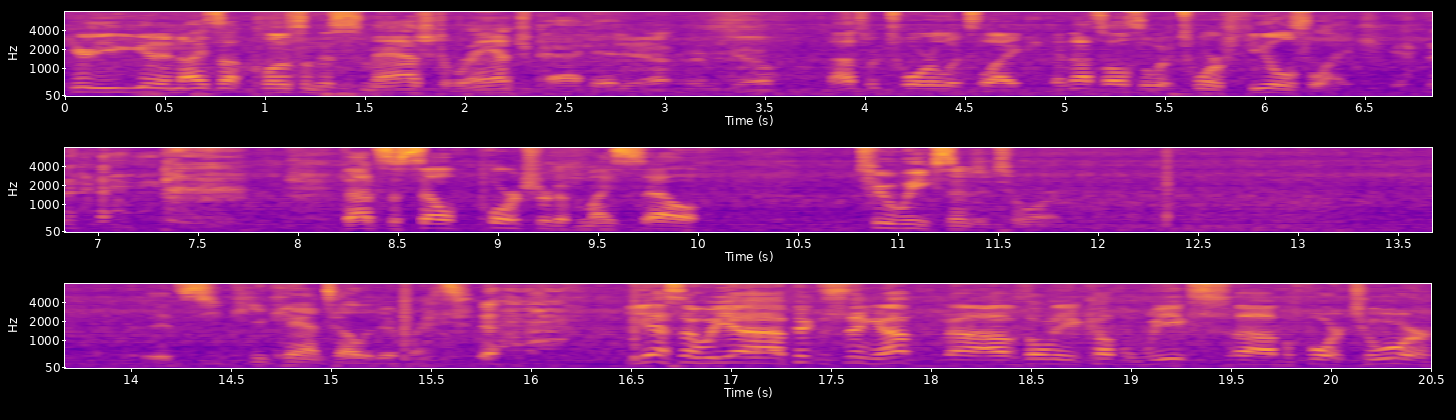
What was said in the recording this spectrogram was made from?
Here, you get a nice up close on this smashed ranch packet. Yeah, there we go. That's what tour looks like, and that's also what tour feels like. that's a self portrait of myself two weeks into tour. It's you can't tell the difference. Yeah, so we uh, picked this thing up uh, with only a couple weeks uh, before tour,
